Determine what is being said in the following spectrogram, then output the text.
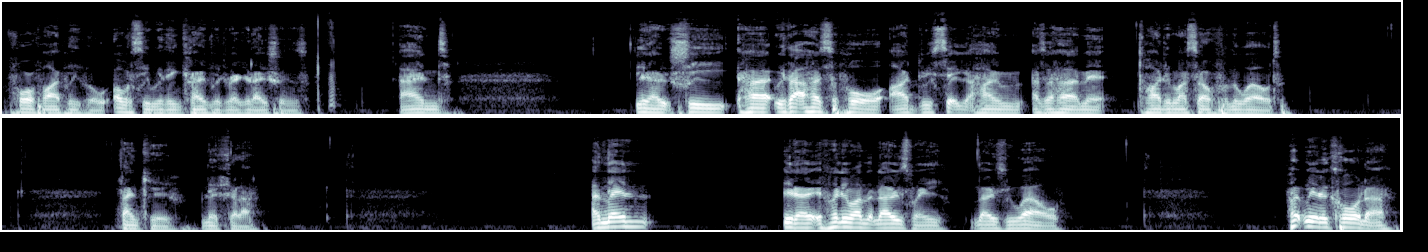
four or five people, obviously within COVID regulations. And, you know, she, her, without her support, I'd be sitting at home as a hermit, hiding myself from the world. Thank you, Nicola. And then, you know, if anyone that knows me knows me well, put me in a corner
